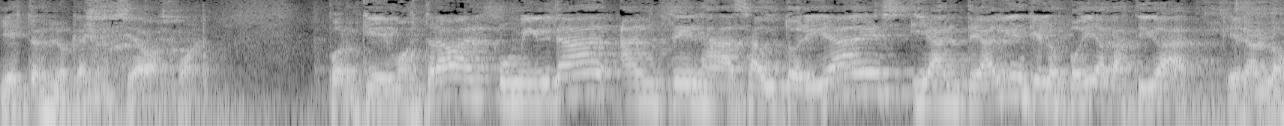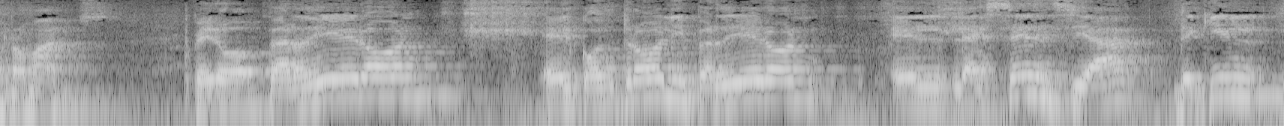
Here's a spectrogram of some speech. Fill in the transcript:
Y esto es lo que anunciaba Juan. Porque mostraban humildad ante las autoridades y ante alguien que los podía castigar, que eran los romanos. Pero perdieron el control y perdieron la esencia de quien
